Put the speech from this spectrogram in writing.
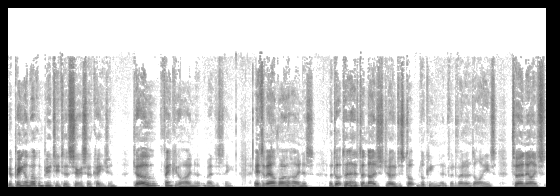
You bring a welcome beauty to a serious occasion. Jo, thank you, Highness, Majesty. Isabel, Royal Highness. The doctor has to nudge Jo to stop looking at Ferdinand's eyes, turn the ice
